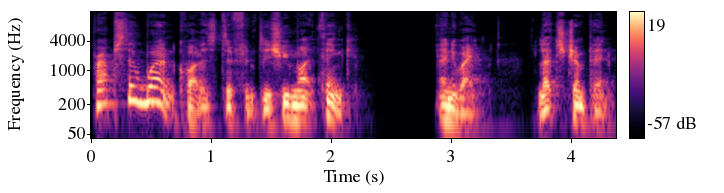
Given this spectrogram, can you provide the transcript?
perhaps they weren't quite as different as you might think. Anyway, let's jump in.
